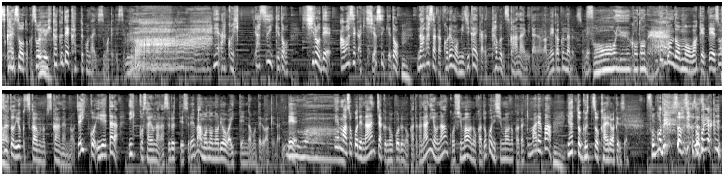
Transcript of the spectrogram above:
使えそうとかそういう比較で買ってこないで済むわけですよ。ね、あこれひ安いけど白で合わせ書きしやすいけど、うん長さがこれも短いから多分使わないみたいなのが明確になるんですよね。そういうことねで今度もう分けてそうするとよく使うものと使わないもの、じゃあ1個入れたら1個さよならするってすれば物の量は1点保てるわけなんで。でまあそこで何着残るのかとか何を何個しまうのかどこにしまうのかが決まれば、うんやっとグッズを買えるわけですよ。そこでそうそうそうようやく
